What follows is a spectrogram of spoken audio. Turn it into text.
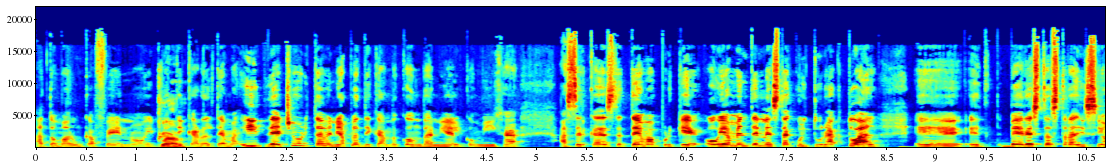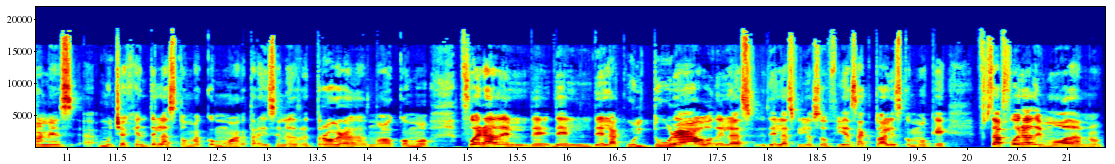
a tomar un café, ¿no? Y platicar del tema. Y de hecho ahorita venía platicando con Daniel, con mi hija, acerca de este tema, porque obviamente en esta cultura actual, eh, eh, ver estas tradiciones, eh, mucha gente las toma como tradiciones retrógradas, ¿no? Como fuera del, de, la cultura o de las, de las filosofías actuales, como que está fuera de moda, ¿no?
